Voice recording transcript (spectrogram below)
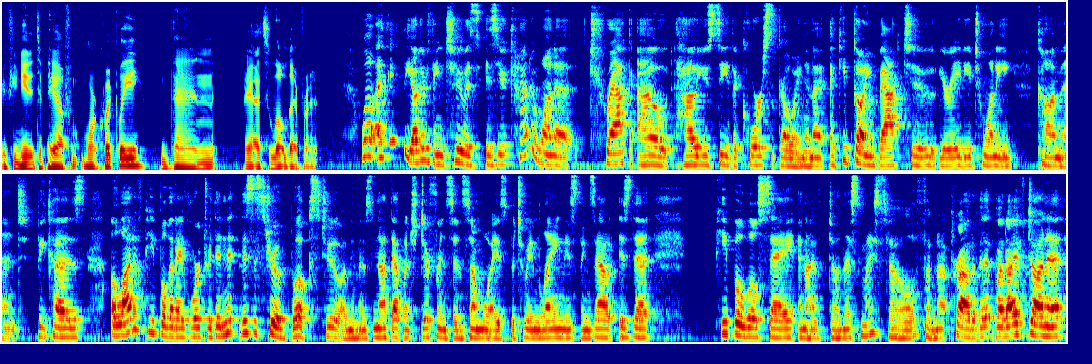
If you need it to pay off more quickly, then yeah, it's a little different. Well, I think the other thing too is is you kind of want to track out how you see the course going. And I, I keep going back to your 80-20 comment because a lot of people that I've worked with, and this is true of books too. I mean, there's not that much difference in some ways between laying these things out, is that people will say, and I've done this myself, I'm not proud of it, but I've done it,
